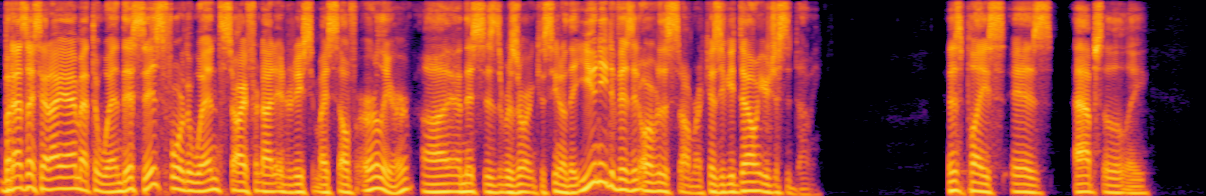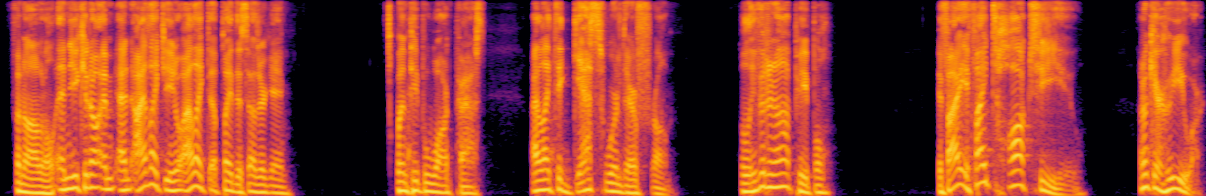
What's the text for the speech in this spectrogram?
But as I said, I am at the Wynn. This is for the Wynn. Sorry for not introducing myself earlier. Uh, and this is the resort and casino that you need to visit over the summer because if you don't, you're just a dummy. This place is absolutely phenomenal. And you can, and, and I like to, you know, I like to play this other game when people walk past. I like to guess where they're from. Believe it or not, people. If I if I talk to you, I don't care who you are.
